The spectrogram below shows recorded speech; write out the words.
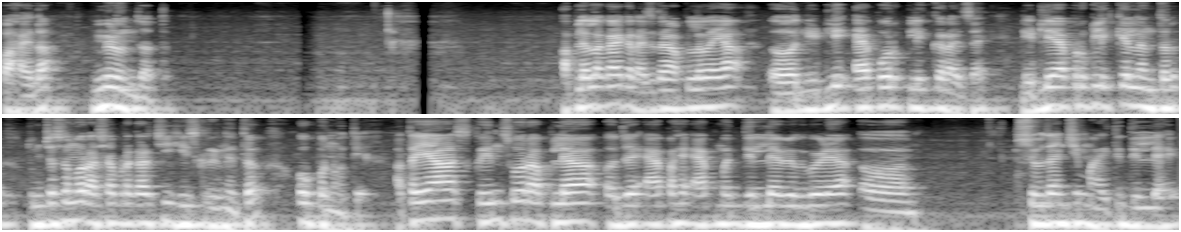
पाहायला मिळून जातं. आपल्याला काय करायचं तर आपल्याला या निडली ॲपवर क्लिक करायचं आहे. निडली ॲपवर क्लिक केल्यानंतर तुमच्यासमोर अशा प्रकारची ही स्क्रीन इथं ओपन होते. आता या स्क्रीन्सवर आपल्या जे ॲप आहे ॲपमध्ये दिलेल्या वेगवेगळ्या सुविधांची माहिती दिलेली आहे.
